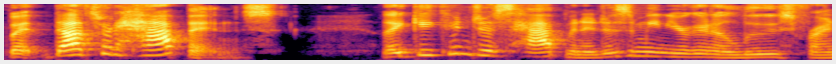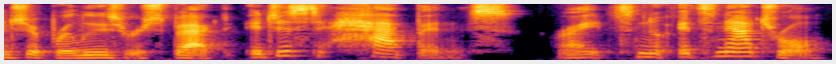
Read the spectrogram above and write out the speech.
but that's what happens. Like it can just happen. It doesn't mean you're going to lose friendship or lose respect. It just happens right? It's no, it's natural.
